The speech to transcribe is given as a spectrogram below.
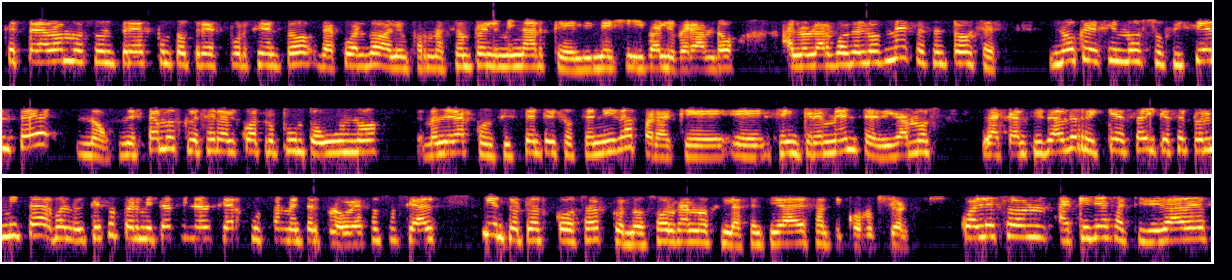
que esperábamos un 3.3% de acuerdo a la información preliminar que el INEGI iba liberando a lo largo de los meses. Entonces, ¿No crecimos suficiente? No, necesitamos crecer al 4.1 de manera consistente y sostenida para que eh, se incremente, digamos, la cantidad de riqueza y que se permita, bueno, que eso permita financiar justamente el progreso social y entre otras cosas con los órganos y las entidades anticorrupción. ¿Cuáles son aquellas actividades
